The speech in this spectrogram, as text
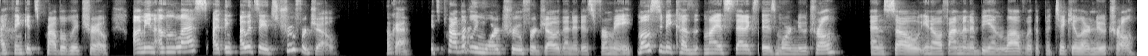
I think it's probably true. I mean, unless I think I would say it's true for Joe. Okay. It's probably more true for Joe than it is for me, mostly because my aesthetics is more neutral. And so, you know, if I'm going to be in love with a particular neutral.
